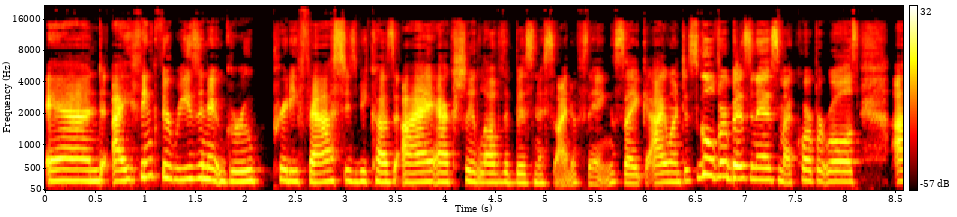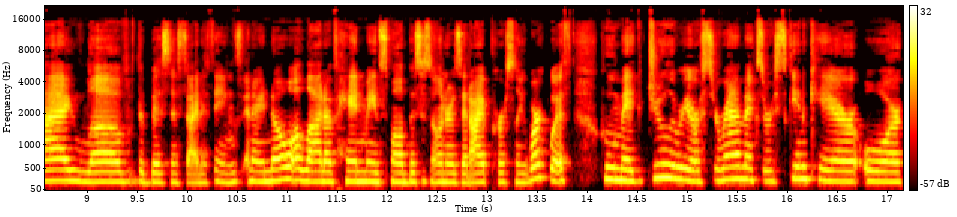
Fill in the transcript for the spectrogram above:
And I think the reason it grew pretty fast is because I actually love the business side of things. Like, I went to school for business, my corporate roles. I love the business side of things. And I know a lot of handmade small business owners that I personally work with who make jewelry or ceramics or skincare or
